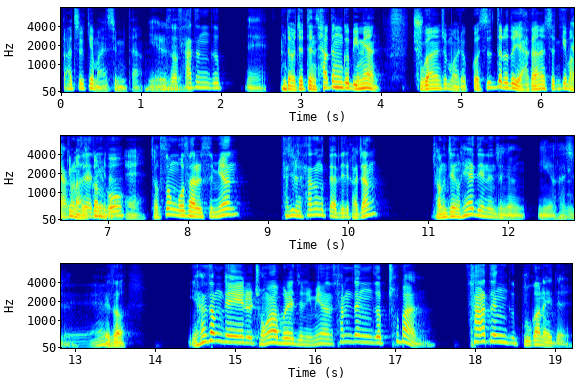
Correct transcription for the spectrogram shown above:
따질 게 많습니다. 예, 그래서 네. 4등급 네. 근데 어쨌든 4등급이면 주간은 좀 어렵고 쓰더라도 야간을 쓰는 게 맞긴 맞을 겁니다. 예. 적성고사를 쓰면 사실 4등급 대들이 가장 경쟁을 해야 되는 전형이에요, 사실은. 네. 그래서 이 한성대를 종합을 해드리면 3등급 초반, 4등급 구간 애들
